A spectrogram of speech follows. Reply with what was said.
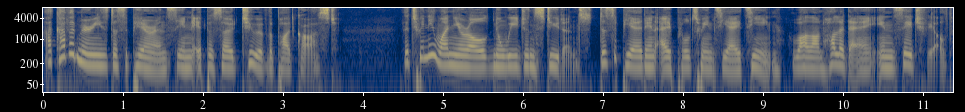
I covered Marie's disappearance in episode 2 of the podcast. The 21 year old Norwegian student disappeared in April 2018 while on holiday in Sedgefield.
